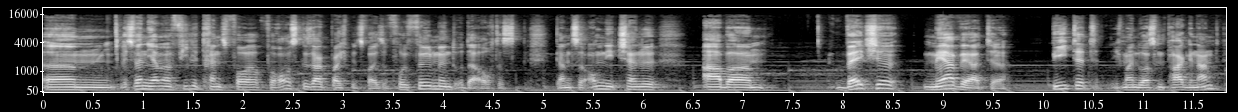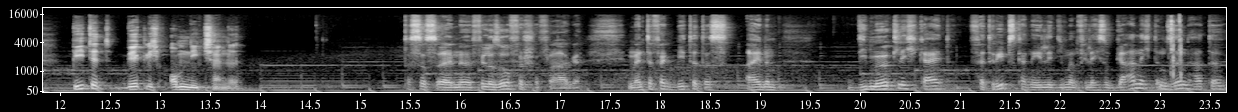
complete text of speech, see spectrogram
Ähm, es werden ja immer viele Trends vor, vorausgesagt, beispielsweise Fulfillment oder auch das ganze Omnichannel. Aber welche Mehrwerte bietet, ich meine, du hast ein paar genannt, bietet wirklich Omnichannel? Das ist eine philosophische Frage. Im Endeffekt bietet es einem die Möglichkeit, Vertriebskanäle, die man vielleicht so gar nicht im Sinn hatte,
